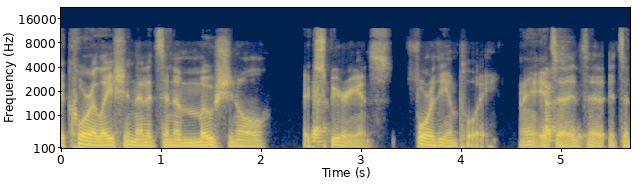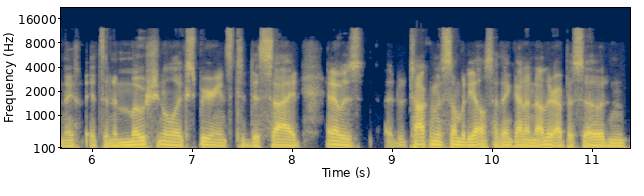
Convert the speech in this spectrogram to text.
the correlation that it's an emotional experience yeah. for the employee right it's Absolutely. a it's a it's an it's an emotional experience to decide and i was uh, talking to somebody else i think on another episode and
